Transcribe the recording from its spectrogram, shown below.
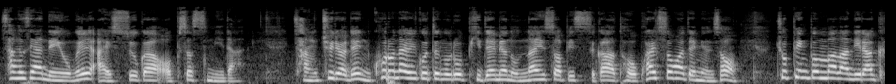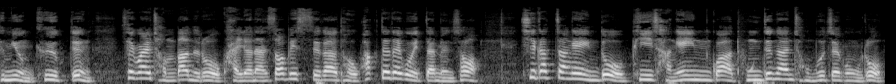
상세한 내용을 알 수가 없었습니다. 장출연은 코로나19 등으로 비대면 온라인 서비스가 더욱 활성화되면서 쇼핑뿐만 아니라 금융, 교육 등 생활 전반으로 관련한 서비스가 더욱 확대되고 있다면서 시각장애인도 비장애인과 동등한 정보 제공으로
